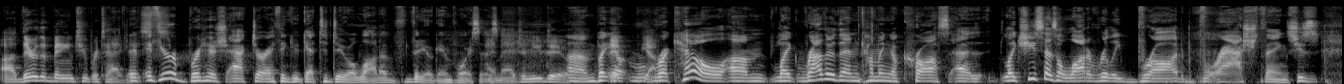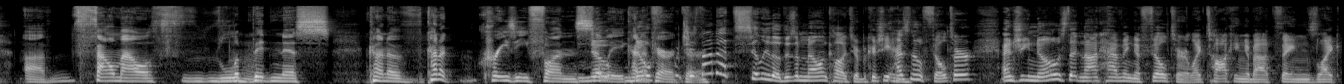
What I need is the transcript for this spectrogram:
Uh, they're the main two protagonists. If, if you're a British actor, I think you get to do a lot of video game voices. I imagine you do. Um, but yeah, It- yeah. Raquel, um, like rather than coming across as like she says a lot of really broad, brash things. She's uh, foul mouth, libidinous, kind of kind of crazy, fun, silly kind of character. is not that silly though. There's a melancholy to her because she has no filter, and she knows that not having a filter, like talking about things like,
